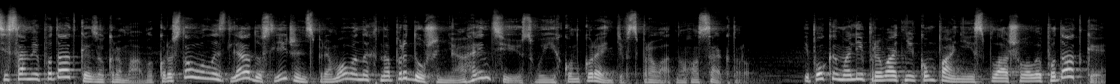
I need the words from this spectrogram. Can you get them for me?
Ці самі податки, зокрема, використовувались для досліджень, спрямованих на придушення агенцією своїх конкурентів з приватного сектору. І поки малі приватні компанії сплачували податки,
